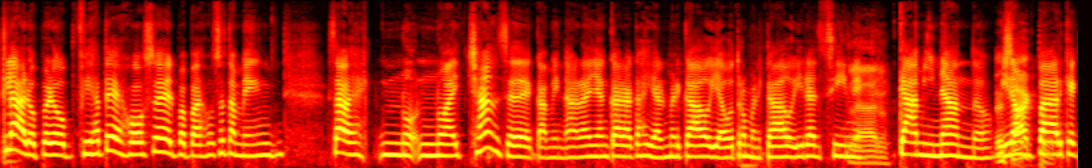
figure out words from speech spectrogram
Claro, pero fíjate, José, el papá de José también, ¿sabes? No, no hay chance de caminar allá en Caracas y al mercado y a otro mercado, ir al cine, Claro. caminando, ir a un parque,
